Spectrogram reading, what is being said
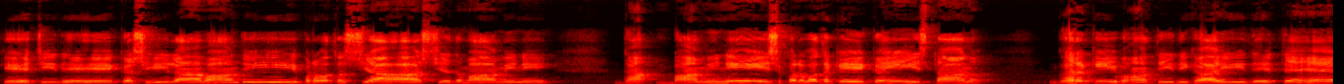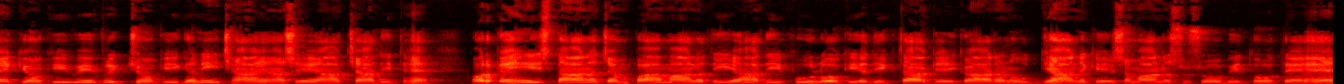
केचिदेकशीला भान्ति पर्वतस्यास्य भामिनी भामिनी इस पर्वत के कई स्थान घर की भांति दिखाई देते हैं, क्योंकि वे वृक्षों की घनी छाया से आच्छादित हैं और कई स्थान चंपा, मालती आदि फूलों की अधिकता के कारण उद्यान के समान सुशोभित होते हैं,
